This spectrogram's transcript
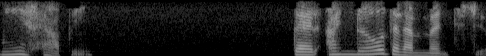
me happy? That I know that I'm meant to do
